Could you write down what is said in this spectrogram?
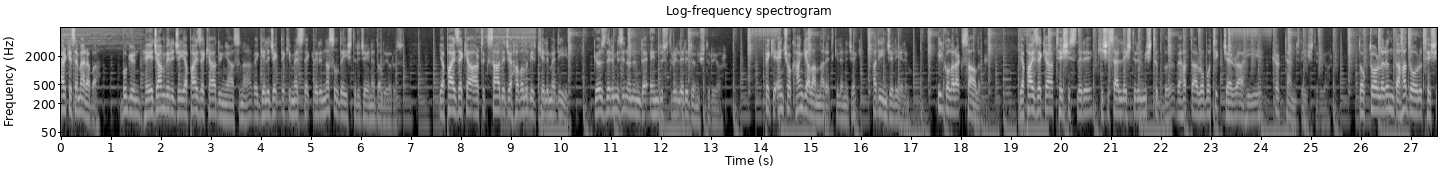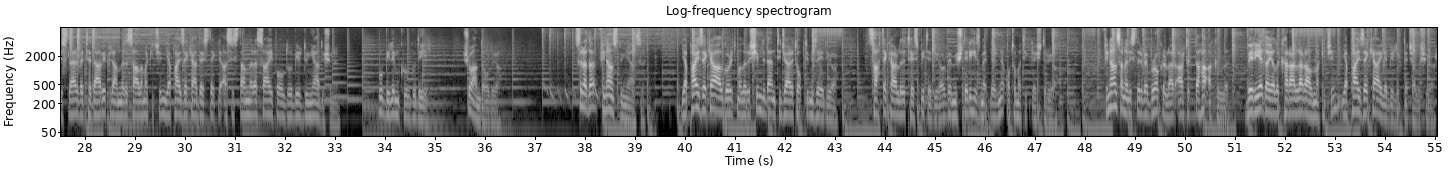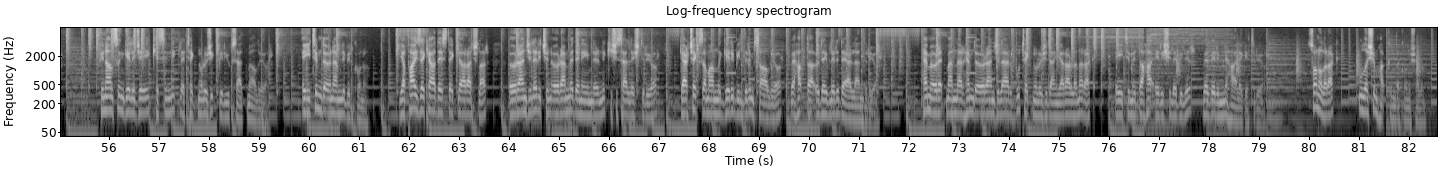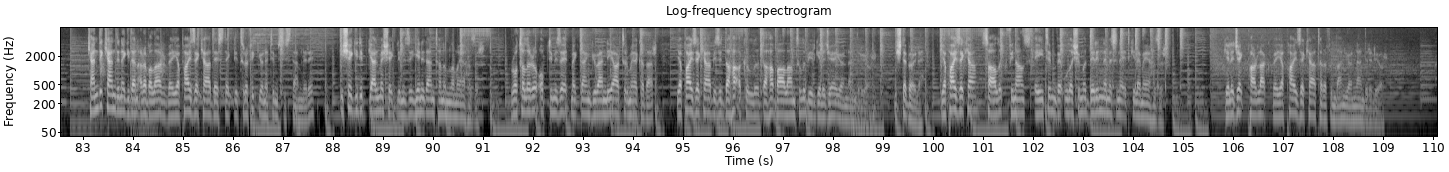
Herkese merhaba. Bugün heyecan verici yapay zeka dünyasına ve gelecekteki meslekleri nasıl değiştireceğine dalıyoruz. Yapay zeka artık sadece havalı bir kelime değil, gözlerimizin önünde endüstrileri dönüştürüyor. Peki en çok hangi alanlar etkilenecek? Hadi inceleyelim. İlk olarak sağlık. Yapay zeka teşhisleri, kişiselleştirilmiş tıbbı ve hatta robotik cerrahiyi kökten değiştiriyor. Doktorların daha doğru teşhisler ve tedavi planları sağlamak için yapay zeka destekli asistanlara sahip olduğu bir dünya düşünün. Bu bilim kurgu değil. Şu anda oluyor. Sırada finans dünyası. Yapay zeka algoritmaları şimdiden ticareti optimize ediyor. Sahtekarlığı tespit ediyor ve müşteri hizmetlerini otomatikleştiriyor. Finans analistleri ve brokerlar artık daha akıllı, veriye dayalı kararlar almak için yapay zeka ile birlikte çalışıyor. Finansın geleceği kesinlikle teknolojik bir yükseltme alıyor. Eğitim de önemli bir konu. Yapay zeka destekli araçlar, öğrenciler için öğrenme deneyimlerini kişiselleştiriyor, gerçek zamanlı geri bildirim sağlıyor ve hatta ödevleri değerlendiriyor. Hem öğretmenler hem de öğrenciler bu teknolojiden yararlanarak eğitimi daha erişilebilir ve verimli hale getiriyor. Son olarak ulaşım hakkında konuşalım. Kendi kendine giden arabalar ve yapay zeka destekli trafik yönetim sistemleri, işe gidip gelme şeklimizi yeniden tanımlamaya hazır. Rotaları optimize etmekten güvenliği artırmaya kadar, yapay zeka bizi daha akıllı, daha bağlantılı bir geleceğe yönlendiriyor. İşte böyle. Yapay zeka, sağlık, finans, eğitim ve ulaşımı derinlemesine etkilemeye hazır. Gelecek parlak ve yapay zeka tarafından yönlendiriliyor.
